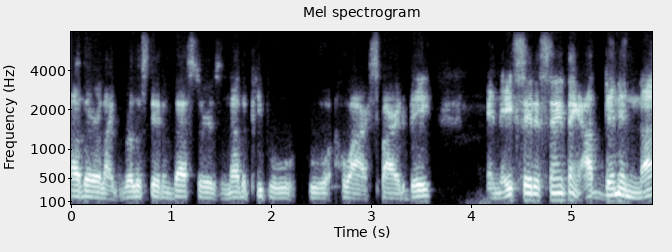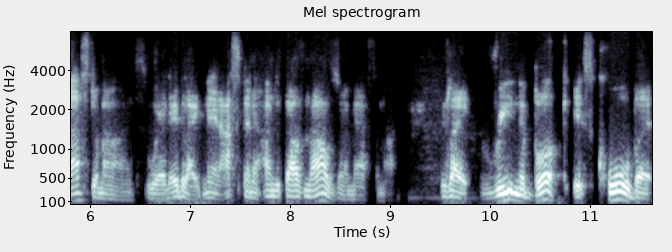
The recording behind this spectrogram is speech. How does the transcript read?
other like real estate investors and other people who, who I aspire to be. And they say the same thing. I've been in masterminds where they be like, man, I spent a hundred thousand dollars on a mastermind. It's like reading a book is cool, but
